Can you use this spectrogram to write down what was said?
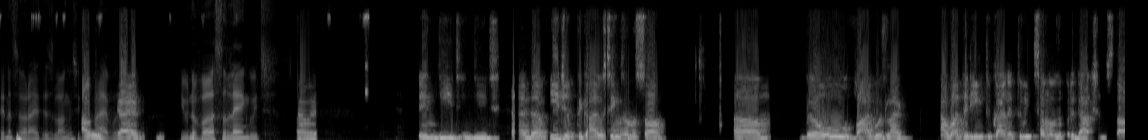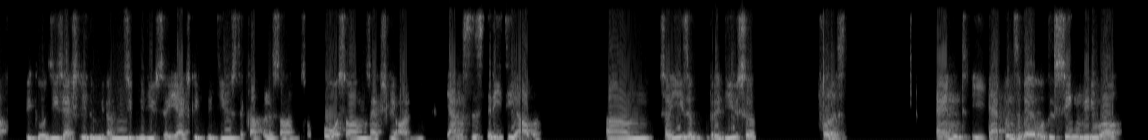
Then it's alright. As long as you Oh, can vibe with it. Universal language. Oh, yeah. Indeed, indeed. And um, Egypt, the guy who sings on the song, um, the whole vibe was like, I wanted him to kind of tweak some of the production stuff because he's actually the, a music producer. He actually produced a couple of songs, or four songs actually, on YoungstaCPT's album. Um, so he's a producer first. And he happens to be able to sing very well.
